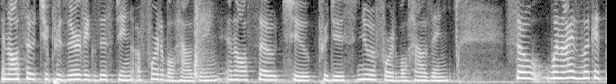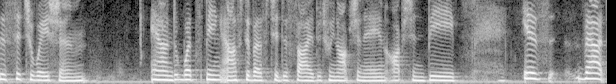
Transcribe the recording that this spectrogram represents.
and also to preserve existing affordable housing, and also to produce new affordable housing. So when I look at this situation and what's being asked of us to decide between option A and option B, is that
